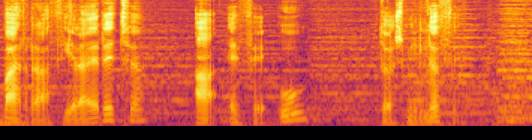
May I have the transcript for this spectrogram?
barra hacia la derecha AFU 2012.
